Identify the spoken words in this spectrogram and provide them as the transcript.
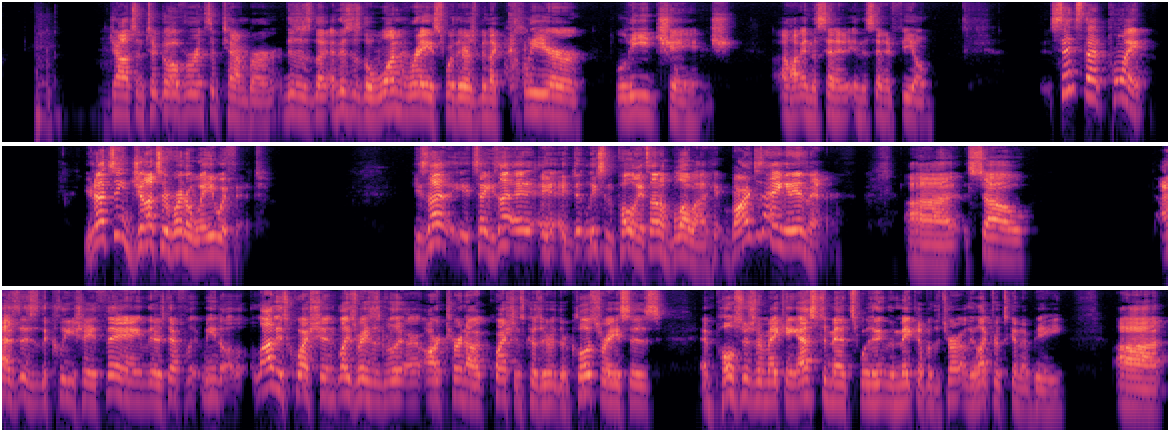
Johnson took over in September. This is the and this is the one race where there's been a clear lead change uh, in the Senate in the Senate field. Since that point, you're not seeing Johnson run away with it. He's not. It's he's not at least in polling. It's not a blowout. Barnes is hanging in there. Uh, so, as is the cliche thing, there's definitely. I mean, a lot of these questions, these races, really are, are turnout questions because they're they're close races, and pollsters are making estimates what they think the makeup of the turn of the electorate's going to be. Uh,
